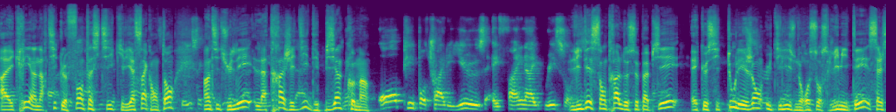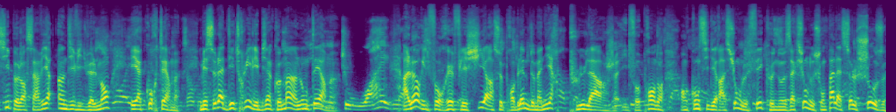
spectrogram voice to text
a écrit un article fantastique il y a 50 ans intitulé La tragédie des biens communs. L'idée centrale de ce papier est que si tous les gens utilisent une ressource limitée, celle-ci peut leur servir individuellement et à court terme. Mais cela détruit les biens communs à long terme terme. Alors il faut réfléchir à ce problème de manière plus large. Il faut prendre en considération le fait que nos actions ne sont pas la seule chose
